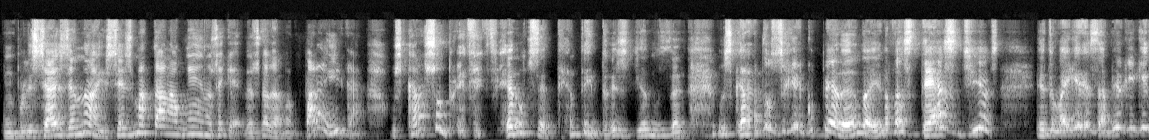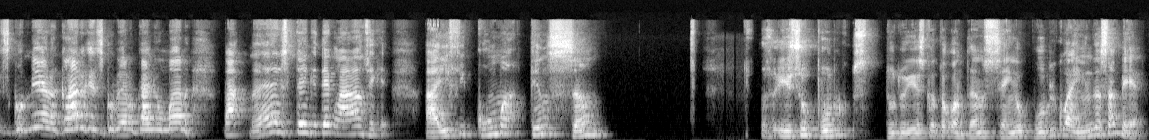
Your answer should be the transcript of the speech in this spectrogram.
com policiais dizendo, não, e se eles mataram alguém, não sei o quê. Os caras, para aí, cara. Os caras sobreviveram 72 dias nos anos. Os caras estão se recuperando ainda faz 10 dias. E tu vai querer saber o que, que eles comeram. Claro que eles comeram carne humana. Eles têm que declarar, não sei o quê. Aí ficou uma tensão. Isso o público, tudo isso que eu estou contando, sem o público ainda saber.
